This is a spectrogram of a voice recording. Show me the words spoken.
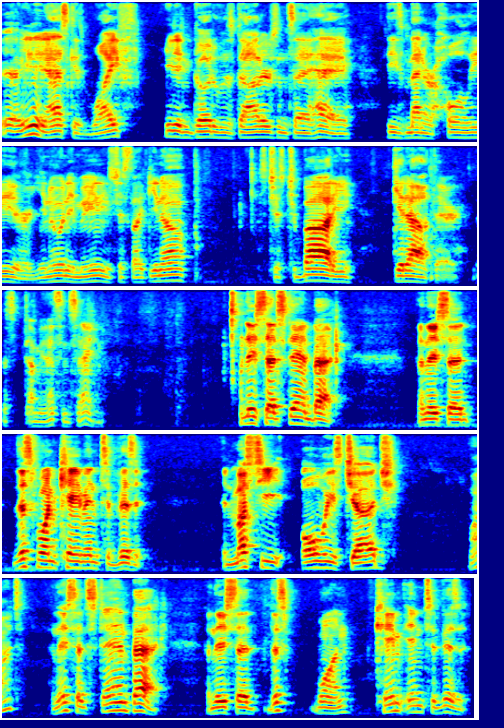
he didn't ask his wife. He didn't go to his daughters and say, hey, these men are holy, or you know what I mean? He's just like, you know, it's just your body. Get out there. That's, I mean, that's insane. And they said, stand back. And they said, This one came in to visit. And must he always judge? What? And they said, Stand back. And they said, This one came in to visit.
